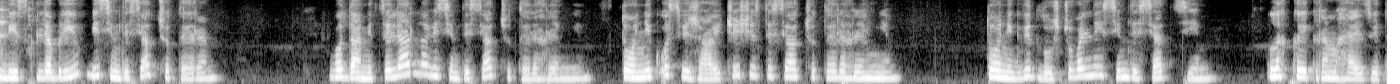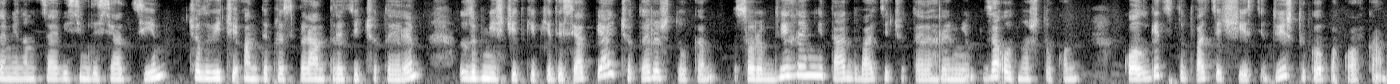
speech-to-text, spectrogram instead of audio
Віск для брів 84. Вода міцелярна 84 гривні. Тонік освіжаючий 64 гривні. Тонік відлущувальний 77. Легкий крем-гель з вітаміном С 87. Чоловічий антипреспірант 34. Зубні щітки 55 4 штуки. 42 гривні та 24 гривні за одну штуку. Colgate 126 2 штуки упаковка.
